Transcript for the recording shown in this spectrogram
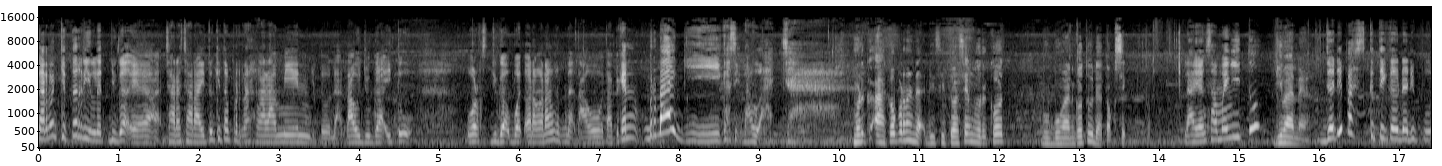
karena kita relate juga ya cara-cara itu kita pernah ngalamin gitu. Nggak tahu juga itu works juga buat orang-orang nggak tahu. Tapi kan berbagi kasih tahu aja. Menurut ah kau pernah nggak di situasi yang menurut kau hubungan kau tuh udah toksik? lah yang sama yang itu. Gimana? jadi pas ketika udah dipu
